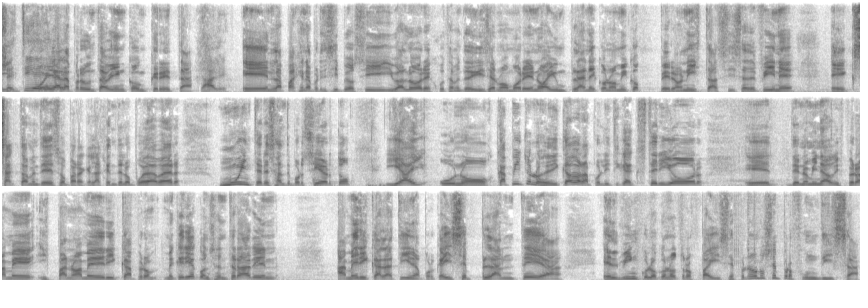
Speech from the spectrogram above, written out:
se entiende. voy a la pregunta bien concreta. Dale. En la página Principios y Valores, justamente de Guillermo Moreno, hay un plan económico peronista, así se define, exactamente eso, para que la gente lo pueda ver. Muy interesante, por cierto. Y hay unos capítulos dedicados a la política exterior, eh, denominado Hispanoamérica, pero me quería concentrar en América Latina, porque ahí se plantea el vínculo con otros países, pero no se profundiza.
